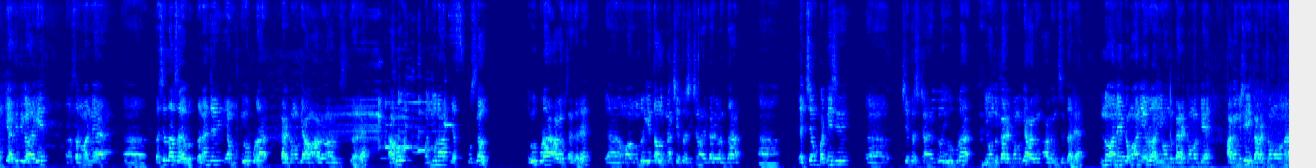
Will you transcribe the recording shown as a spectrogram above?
ಮುಖ್ಯ ಅತಿಥಿಗಳಾಗಿ ಸನ್ಮಾನ್ಯ ತಹಶೀಲ್ದಾರ್ ಸಾಹೇಬರು ಧನಂಜಯ್ ಎಂ, ಇವರು ಕೂಡ ಕಾರ್ಯಕ್ರಮಕ್ಕೆ ಆಗಮಿಸುತ್ತಿದ್ದಾರೆ ಹಾಗೂ ಮಂಜುನಾಥ್ ಎಸ್ ಕುಸ್ಗಲ್, ಇವರು ಕೂಡ ಆಗಮಿಸ್ತಾ ಇದ್ದಾರೆ. ನಮ್ಮ ಮುಂಡ್ರಿಗಿ ತಾಲೂಕಿನ ಕ್ಷೇತ್ರ ಶಿಕ್ಷಣಾಧಿಕಾರಿಗಳಂತಹ ಎಚ್ ಎಂ ಪಟ್ನೇಶಿ ಕ್ಷೇತ್ರ ಶಿಕ್ಷಣಾಧಿಕಾರಿಗಳು ಇವರು ಕೂಡ ಈ ಒಂದು ಕಾರ್ಯಕ್ರಮಕ್ಕೆ ಆಗ- ಆಗಮಿಸಿದ್ದಾರೆ. ಇನ್ನೂ ಅನೇಕ ಮಹನೀಯರು ಈ ಒಂದು ಕಾರ್ಯಕ್ರಮಕ್ಕೆ ಆಗಮಿಸಿ ಈ ಕಾರ್ಯಕ್ರಮವನ್ನು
